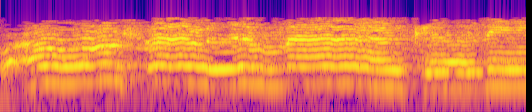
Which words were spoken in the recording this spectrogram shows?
وأرسل ما كريم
